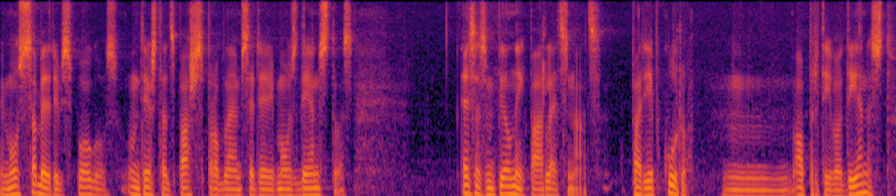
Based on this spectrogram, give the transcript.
ir mūsu sabiedrības spogulis, un tieši tādas pašas problēmas ir arī mūsu dienestos. Es esmu pilnīgi pārliecināts par jebkuru mm, operatīvo dienestu,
